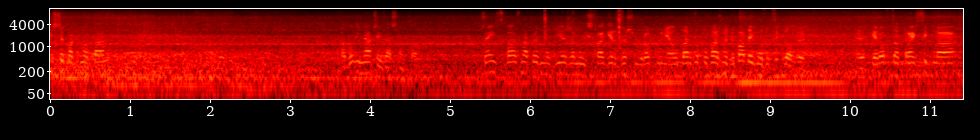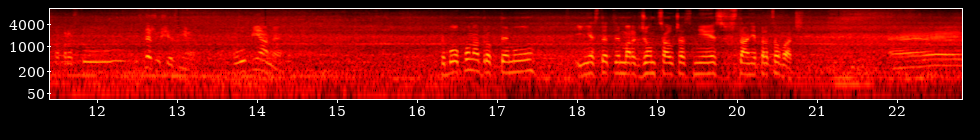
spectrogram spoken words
jeszcze banknota. Albo inaczej zacznę to. Część z Was na pewno wie, że mój szwagier w zeszłym roku miał bardzo poważny wypadek motocyklowy. E, Kierowca tricykla po prostu zderzył się z nim. Był pijany. To było ponad rok temu i niestety Mark John cały czas nie jest w stanie pracować. Eee,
